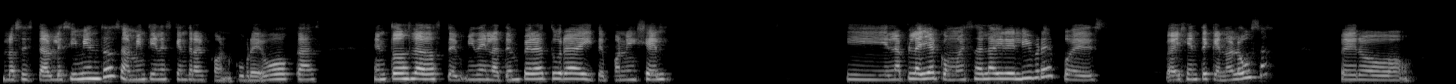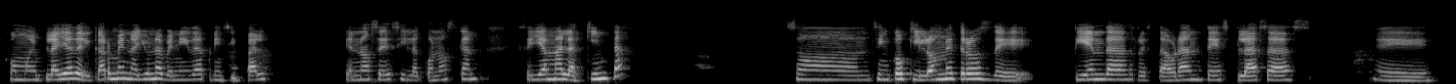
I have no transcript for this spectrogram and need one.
los establecimientos también tienes que entrar con cubrebocas. En todos lados te miden la temperatura y te ponen gel. Y en la playa, como es al aire libre, pues hay gente que no lo usa, pero como en Playa del Carmen hay una avenida principal que no sé si la conozcan, se llama La Quinta. Son cinco kilómetros de tiendas, restaurantes, plazas, eh,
